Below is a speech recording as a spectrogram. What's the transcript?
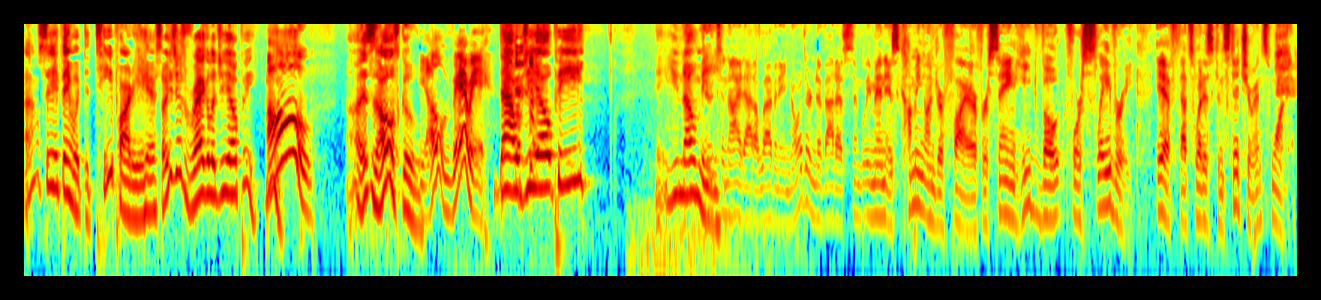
I don't see anything with the Tea Party in here. So he's just regular GOP. Oh, Oh, this is old school. yo, very. Down with GOP. You know Here me. Tonight at 11, a Northern Nevada assemblyman is coming under fire for saying he'd vote for slavery if that's what his constituents wanted.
